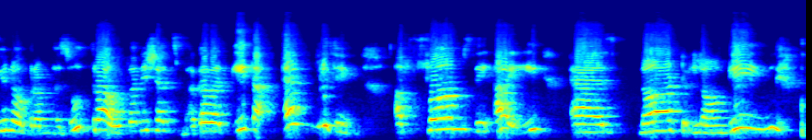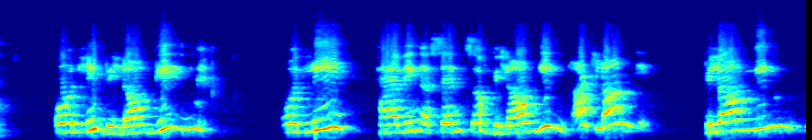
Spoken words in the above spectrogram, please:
you know, Brahma Sutra, Upanishads, Bhagavad Gita, everything affirms the I as not longing, only belonging, only having a sense of belonging, not longing. Belonging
